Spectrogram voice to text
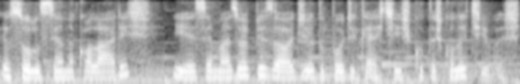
Eu sou Luciana Colares e esse é mais um episódio do podcast Escutas Coletivas.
